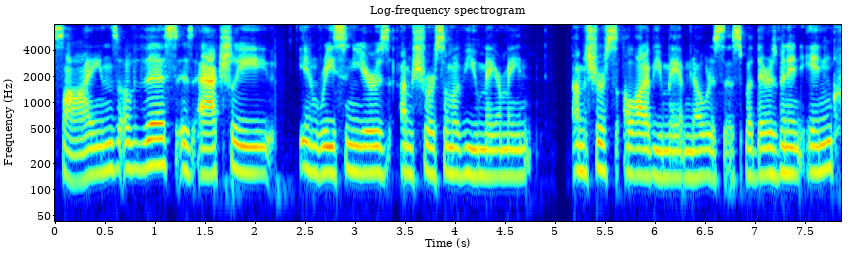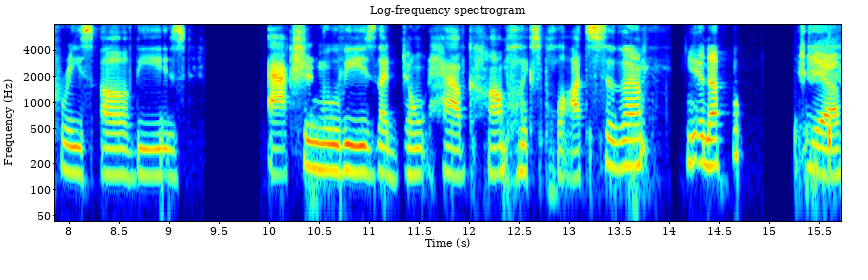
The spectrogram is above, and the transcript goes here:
signs of this is actually in recent years, I'm sure some of you may or may I'm sure a lot of you may have noticed this, but there's been an increase of these action movies that don't have complex plots to them, you know? Yeah.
